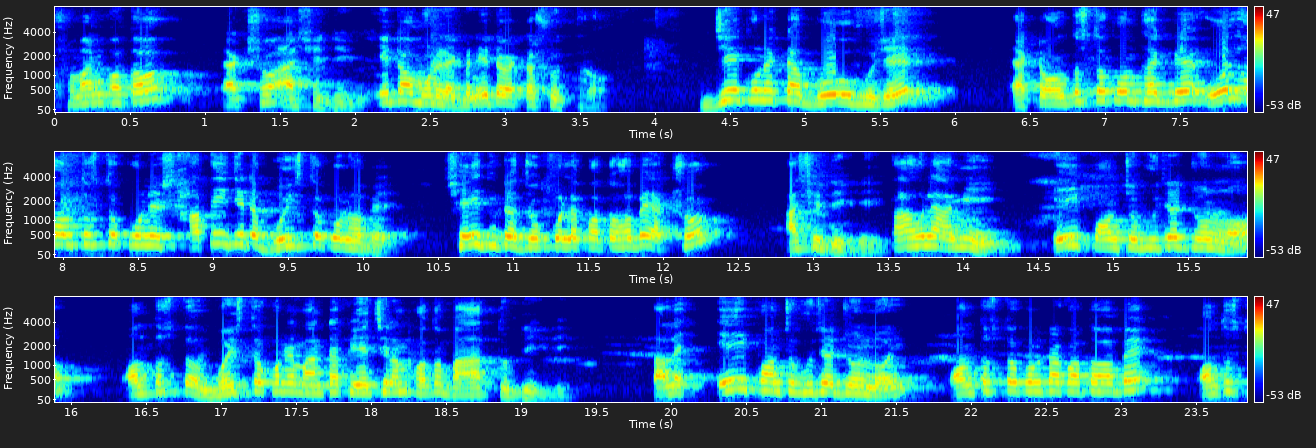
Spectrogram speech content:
সমান কত? একশো আশি ডিগ্রি। এটাও মনে রাখবেন, এটাও একটা সূত্র। যে কোনো একটা বহুভুজের একটা অন্তস্থ কোণ থাকবে, ওই অন্তস্থ কোণের সাথেই যেটা বহিস্থ কোণ হবে সেই দুটা যোগ করলে কত হবে? একশো আশি ডিগ্রি। তাহলে আমি এই পঞ্চভুজের জন্য অন্তস্থ বহিস্থ কোণের মানটা পেয়েছিলাম কত? বাহাত্তর ডিগ্রি। তাহলে এই পঞ্চভুজের জন্যই অন্তস্থ কোণটা কত হবে? অন্তস্থ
